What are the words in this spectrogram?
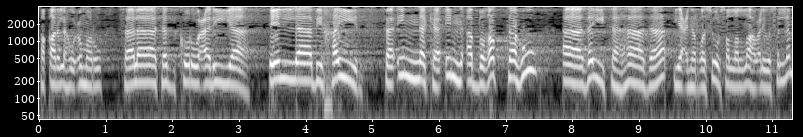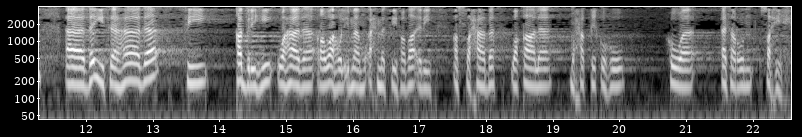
فقال له عمر فلا تذكر عليا إلا بخير فإنك إن أبغضته آذيت هذا يعني الرسول صلى الله عليه وسلم آذيت هذا في قبره وهذا رواه الإمام أحمد في فضائل الصحابة وقال محققه هو أثر صحيح.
